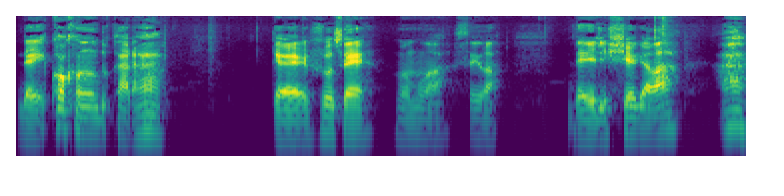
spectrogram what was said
Daí, qual que é o nome do cara? Ah, é José, vamos lá, sei lá. Daí ele chega lá, ah,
